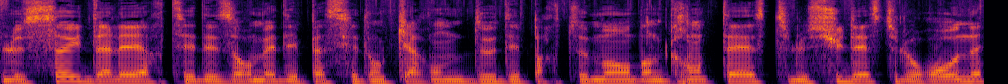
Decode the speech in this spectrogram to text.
Le seuil d'alerte est désormais dépassé dans 42 départements, dans le Grand Est, le Sud-Est, le Rhône.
